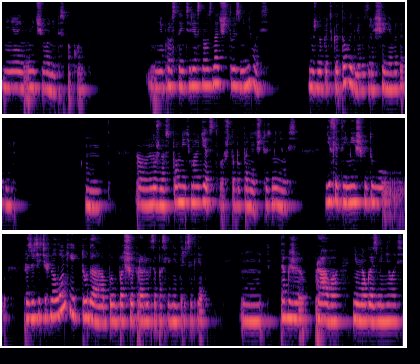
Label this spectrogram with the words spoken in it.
Меня ничего не беспокоит. Мне просто интересно узнать, что изменилось. Нужно быть готовой для возвращения в этот мир. Нужно вспомнить мое детство, чтобы понять, что изменилось. Если ты имеешь в виду развитие технологий, то да, был большой прорыв за последние 30 лет. Также право немного изменилось.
